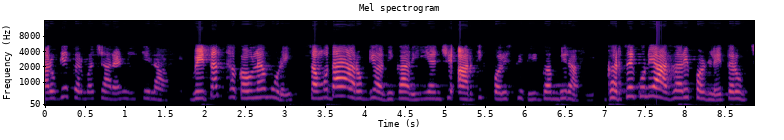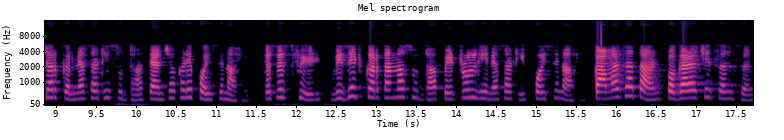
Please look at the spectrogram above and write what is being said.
आरोग्य कर्मचाऱ्यांनी केला आहे. वेतन थकवल्यामुळे समुदाय आरोग्य अधिकारी यांची आर्थिक परिस्थिती गंभीर आहे. घरचे कुणी आजारी पडले तर उपचार करण्यासाठी सुद्धा त्यांच्याकडे पैसे नाही तसेच फील्ड व्हिजिट करताना सुद्धा पेट्रोल घेण्यासाठी पैसे नाही कामाचा ताण पगाराची चणचण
